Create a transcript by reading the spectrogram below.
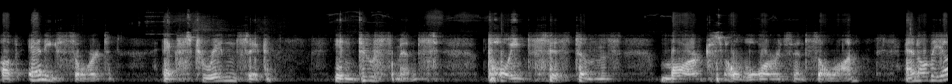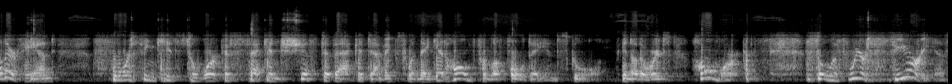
of any sort, extrinsic inducements, point systems, marks, awards, and so on. And on the other hand, forcing kids to work a second shift of academics when they get home from a full day in school. In other words, homework. So if we're serious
